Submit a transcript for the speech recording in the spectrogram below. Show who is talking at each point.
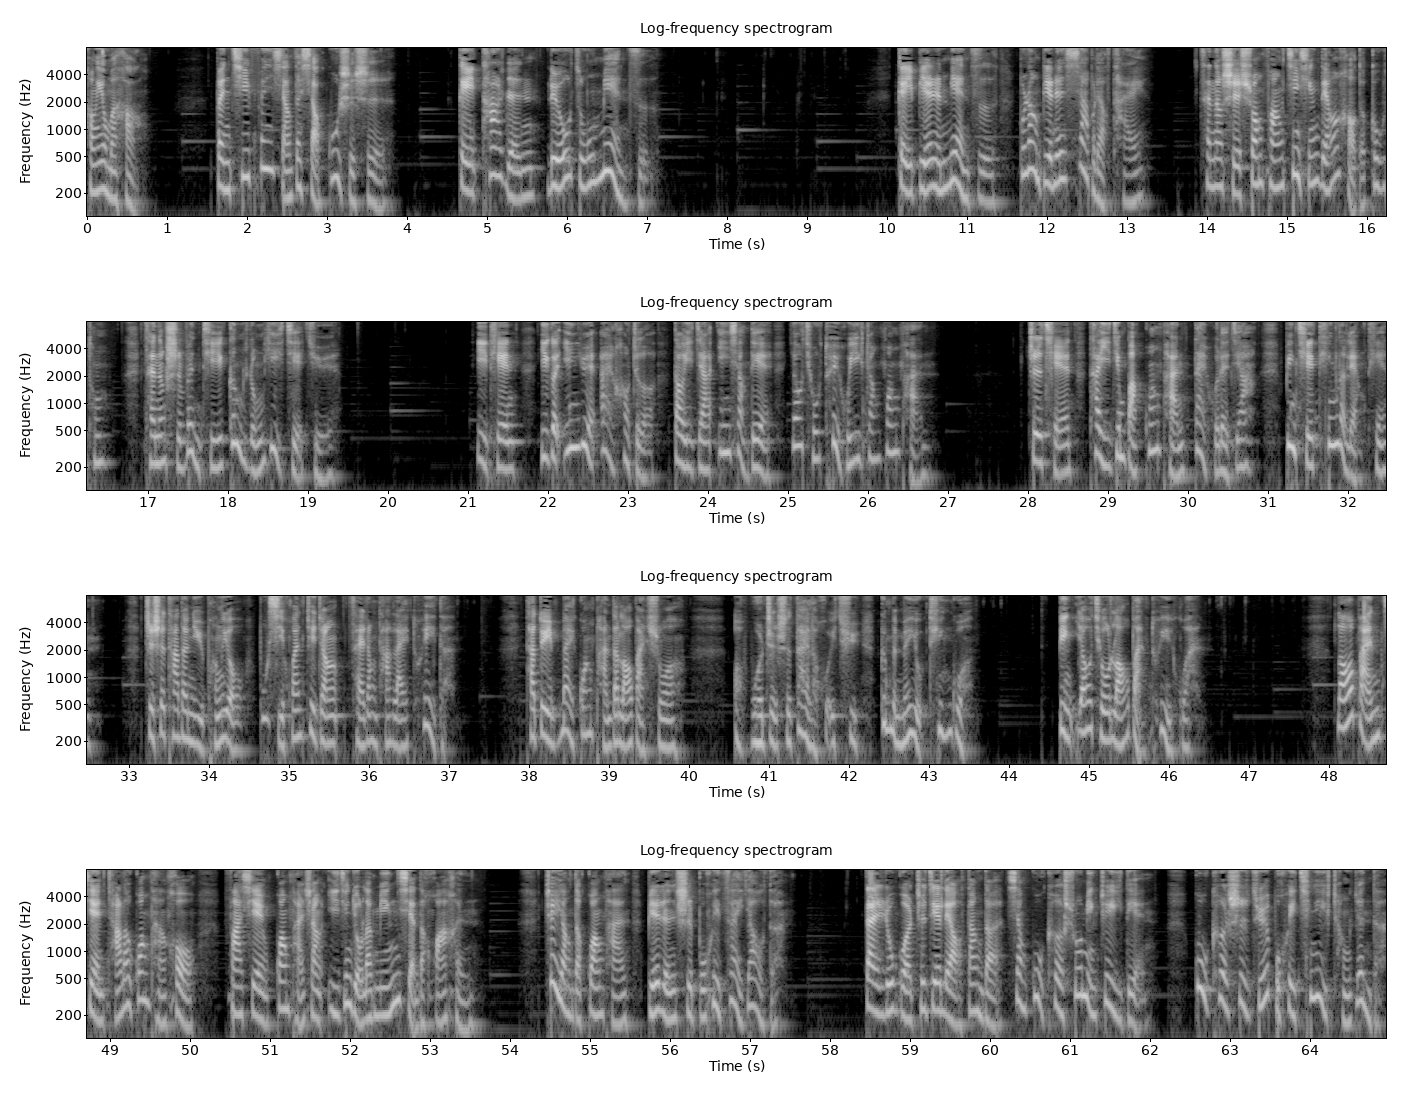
Speaker 1: 朋友们好，本期分享的小故事是：给他人留足面子。给别人面子，不让别人下不了台，才能使双方进行良好的沟通，才能使问题更容易解决。一天，一个音乐爱好者到一家音像店，要求退回一张光盘。之前他已经把光盘带回了家，并且听了两天，只是他的女朋友不喜欢这张，才让他来退的。他对卖光盘的老板说：“哦，我只是带了回去，根本没有听过。”并要求老板退换。老板检查了光盘后，发现光盘上已经有了明显的划痕，这样的光盘别人是不会再要的。但如果直截了当的向顾客说明这一点，顾客是绝不会轻易承认的，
